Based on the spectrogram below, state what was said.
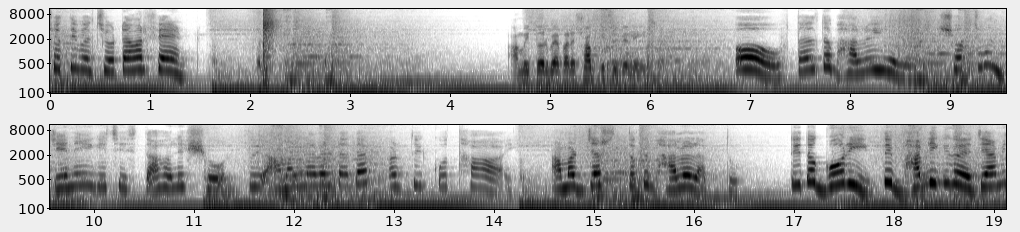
সত্যি বলছি ওটা আমার ফ্রেন্ড আমি তোর ব্যাপারে সব কিছু জেনে গেছি। ও, তাহলে তো ভালোই হলো। সব যখন জেনেই গেছিস, তাহলে শোন, তুই আমার লেভেলটা দেখ আর তুই কোথায়? আমার জাস্ট তোকে ভালো লাগতো। তুই তো গরিব, তুই ভাবলি কি করে যে আমি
